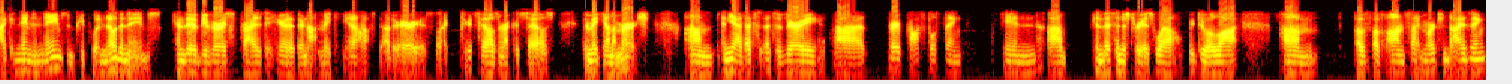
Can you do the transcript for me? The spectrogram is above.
I could name the names and people would know the names, and they would be very surprised to hear that they're not making it off the other areas like ticket sales and record sales. They're making on the merch. Um, and yeah, that's that's a very uh, very profitable thing in uh, in this industry as well. We do a lot um, of, of on-site merchandising,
